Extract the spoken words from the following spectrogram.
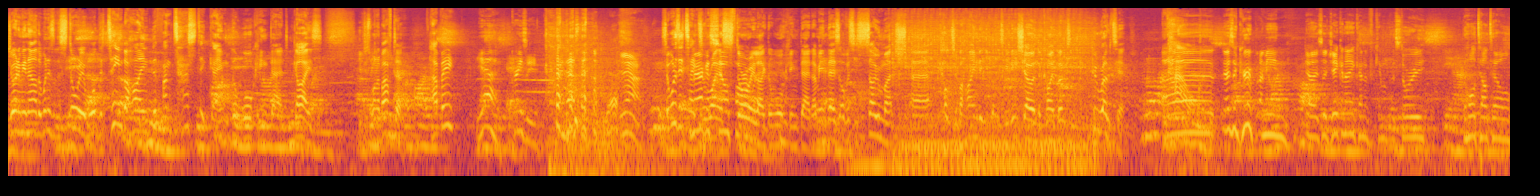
Joining me now, the winners of the Story Award, the team behind the fantastic game The Walking Dead. Guys, you just won a BAFTA. Happy? Yeah, crazy. Fantastic. Yeah. So what does it take America's to write a so far story like The Walking Dead? I mean, there's obviously so much uh, culture behind it. You've got the TV show and the comic books. Who wrote it? Uh, there's a group. I mean, uh, so Jake and I kind of came up with the story. The whole Telltale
